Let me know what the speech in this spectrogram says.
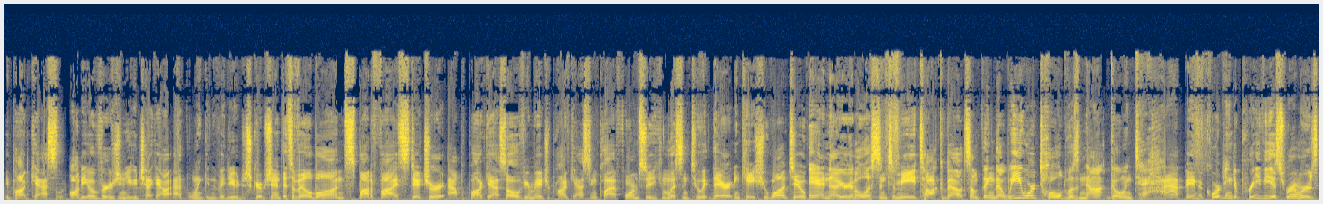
a podcast audio version you can check out at the link in the video description. It's available on Spotify, Stitch, Stitcher, Apple Podcasts, all of your major podcasting platforms, so you can listen to it there in case you want to. And now you're going to listen to me talk about something that we were told was not going to happen. According to previous rumors,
